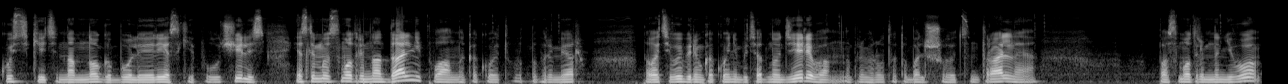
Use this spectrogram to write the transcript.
кустики эти намного более резкие получились. Если мы смотрим на дальний план, на какой-то, вот, например, давайте выберем какое-нибудь одно дерево, например, вот это большое центральное, посмотрим на него,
